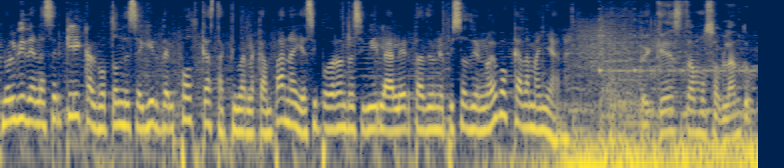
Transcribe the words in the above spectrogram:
No olviden hacer clic al botón de seguir del podcast, activar la campana y así podrán recibir la alerta de un episodio nuevo cada mañana. ¿De qué estamos hablando?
